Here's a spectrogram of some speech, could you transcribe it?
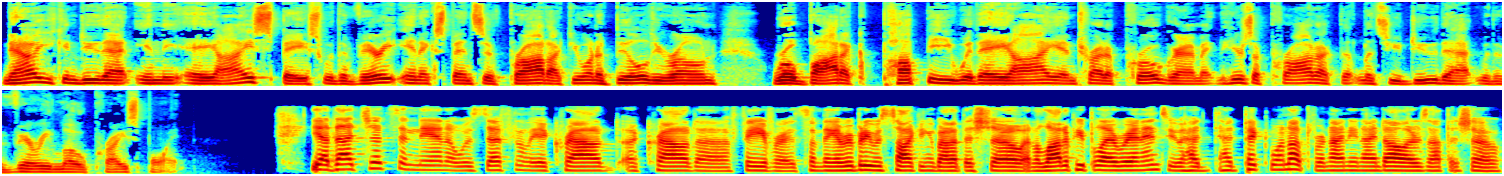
Now you can do that in the AI space with a very inexpensive product. You want to build your own robotic puppy with AI and try to program it. Here's a product that lets you do that with a very low price point. Yeah, that Jetson Nano was definitely a crowd a crowd uh, favorite. Something everybody was talking about at the show, and a lot of people I ran into had had picked one up for ninety nine dollars at the show.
